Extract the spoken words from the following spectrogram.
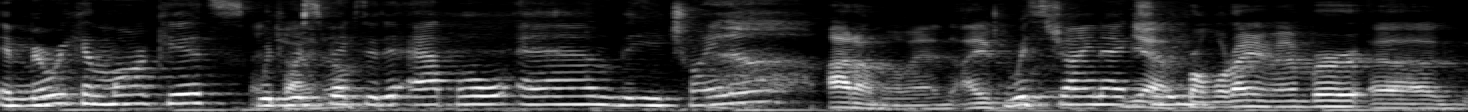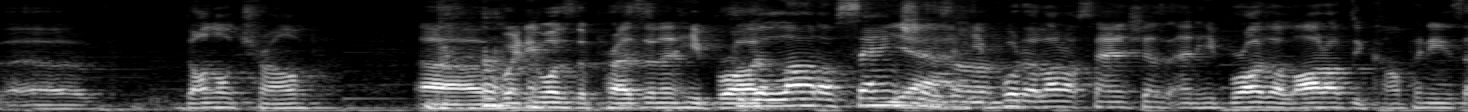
American markets with China? respect to the Apple and the China? I don't know, man. I've, With China, actually. Yeah, from what I remember, uh, uh, Donald Trump. Uh, when he was the president, he brought a lot of sanctions Yeah, he put a lot of sanctions, and he brought a lot of the companies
